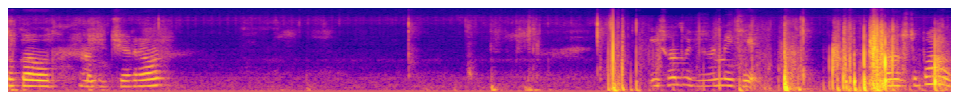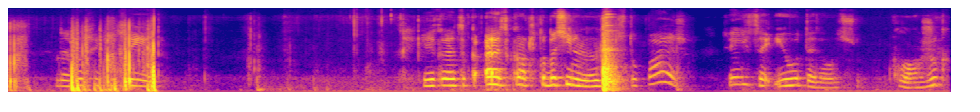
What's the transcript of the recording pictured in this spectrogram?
Такая вот материал. Смотрите, заметьте, когда наступала, должно светиться и это. Или когда, это, а, это, короче, когда сильно наступаешь, светится и вот это вот флажик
